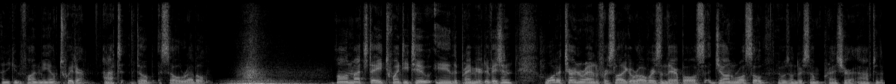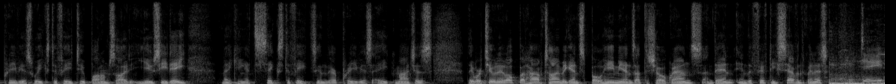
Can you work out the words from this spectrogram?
and you can find me on Twitter at Dub Soul Rebel. On match day 22 in the Premier Division, what a turnaround for Sligo Rovers and their boss John Russell, who was under some pressure after the previous week's defeat to bottom side UCD making it six defeats in their previous eight matches. They were 2 0 up at half time against Bohemians at the showgrounds, and then in the 57th minute. Dade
